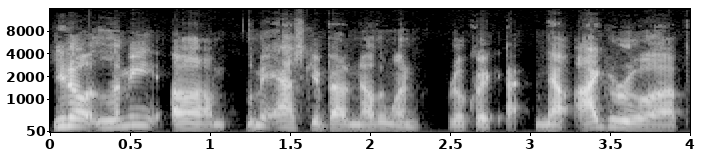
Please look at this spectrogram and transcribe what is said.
You know, let me um let me ask you about another one real quick. Now, I grew up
